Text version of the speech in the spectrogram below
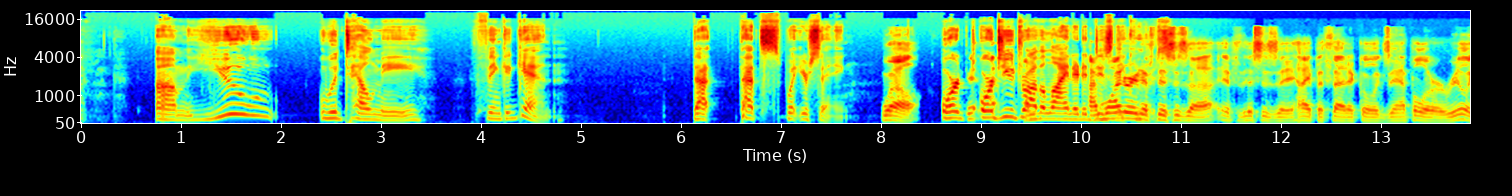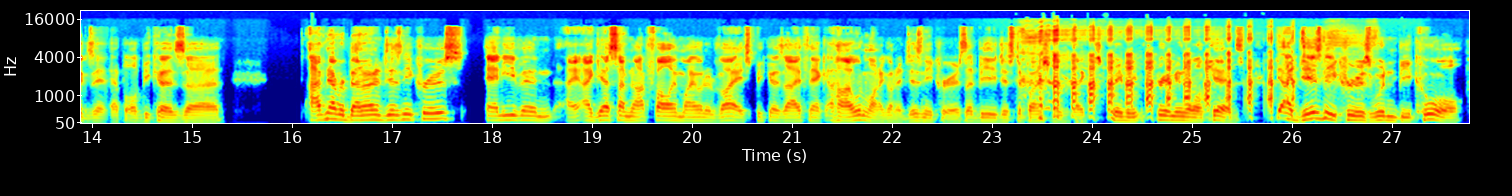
um, you would tell me, think again. That that's what you're saying. Well, or or do you draw I'm, the line at a I'm Disney wondering cruise? if this is a if this is a hypothetical example or a real example because uh, I've never been on a Disney cruise and even I, I, guess I'm not following my own advice because I think, oh, I wouldn't want to go on a Disney cruise. That'd be just a bunch of like screaming, screaming little kids. A Disney cruise wouldn't be cool,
